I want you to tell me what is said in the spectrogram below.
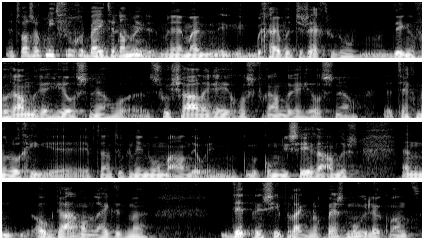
Het was ook niet vroeger beter Nee, dan maar, nu. maar- Nee, maar ik begrijp wat je zegt. Ik bedoel, dingen veranderen heel snel. Eh, sociale regels veranderen heel snel. Technologie eh, heeft daar natuurlijk een enorm aandeel in. We, we communiceren anders. En ook daarom lijkt het me... Dit principe lijkt me nog best moeilijk. Want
